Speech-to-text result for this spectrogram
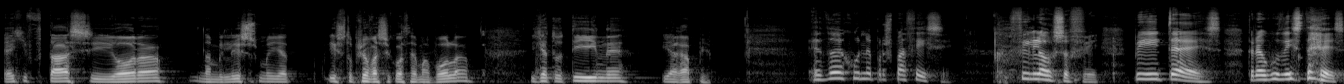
έχει φτάσει η ώρα να μιλήσουμε για ίσως το πιο βασικό θέμα από όλα, για το τι είναι η αγάπη. Εδώ έχουν προσπαθήσει φιλόσοφοι, ποιητές, τραγουδιστές,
